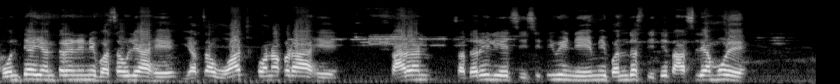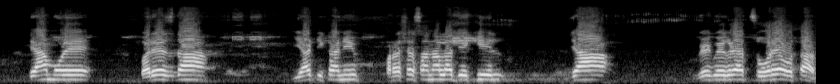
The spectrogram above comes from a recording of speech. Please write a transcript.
कोणत्या यंत्रणेने बसवले आहे याचा वॉच कोणाकडं आहे कारण सदरील हे सी सी टी व्ही नेहमी बंद स्थितीत असल्यामुळे त्यामुळे बरेचदा या ठिकाणी प्रशासनाला देखील ज्या वेगवेगळ्या चोऱ्या होतात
